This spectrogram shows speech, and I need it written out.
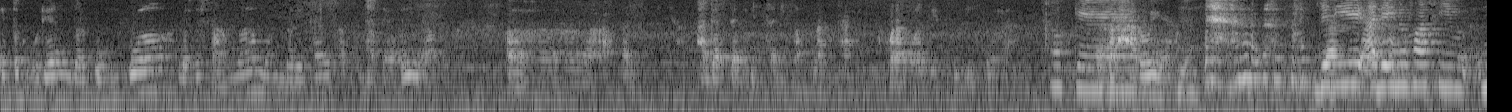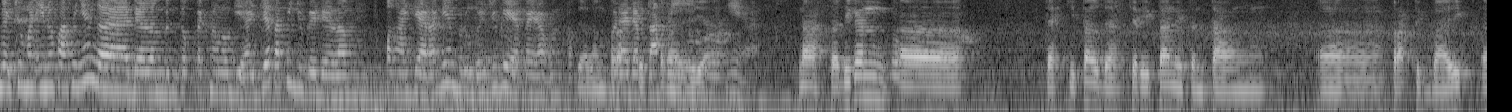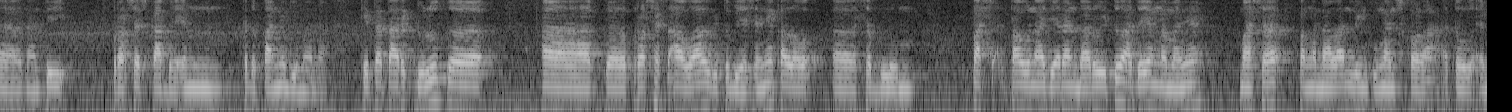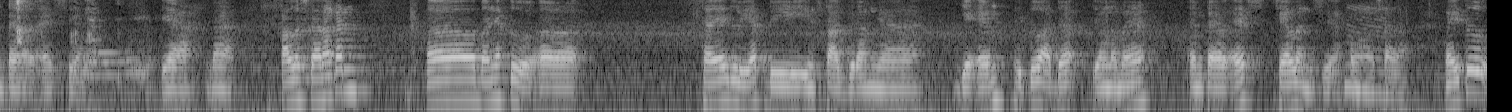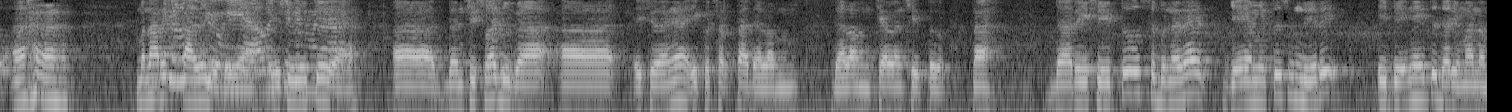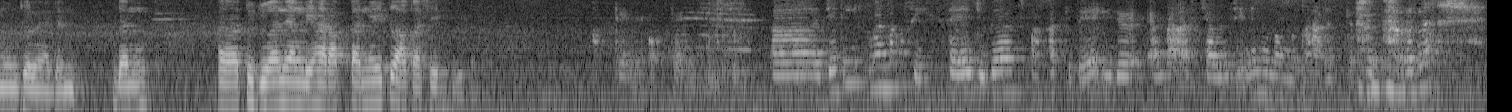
itu kemudian berkumpul bersama memberikan satu materi yang uh, apa agar dan bisa dimaknakan kurang lebih begitu lah. Oke. Okay. Terharu ya. Ya. Jadi ada inovasi, nggak cuma inovasinya nggak dalam bentuk teknologi aja, tapi juga dalam pengajarannya berubah juga ya kayak untuk Dalam beradaptasi. iya. Iya. Nah, tadi kan eh, teh kita udah cerita nih tentang eh, praktik baik eh, nanti proses KBM ke depannya gimana. Kita tarik dulu ke eh, ke proses awal gitu. Biasanya kalau eh, sebelum pas tahun ajaran baru itu ada yang namanya masa pengenalan lingkungan sekolah atau MPLS ya. Ya, nah kalau sekarang kan eh, banyak tuh eh, saya lihat di Instagramnya JM itu ada yang namanya MPLS Challenge ya kalau nggak salah. Nah itu eh, menarik Lucu-lucu, sekali gitu iya, ya, lucu dan lucu-lucu ya. menarik. Eh, dan siswa juga eh, istilahnya ikut serta dalam dalam challenge itu. Nah dari situ sebenarnya JM itu sendiri idenya itu dari mana munculnya dan dan eh, tujuan yang diharapkannya itu apa sih gitu. Jadi memang sih saya juga sepakat gitu ya ide MPLS Challenge ini memang menarik gitu. Karena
